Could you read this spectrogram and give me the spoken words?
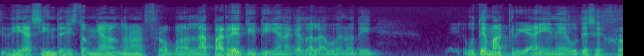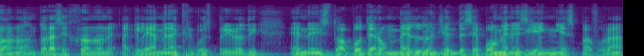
διασύνδεση στο μυαλό των ανθρώπων, αλλά απαραίτητη για να καταλάβουμε ότι ούτε μακριά είναι, ούτε σε χρόνο. Τώρα σε χρόνο λέμε ακριβώς πριν ότι είναι στο απότερο μέλλον mm-hmm. και τι επόμενες γενιές που αφορά,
